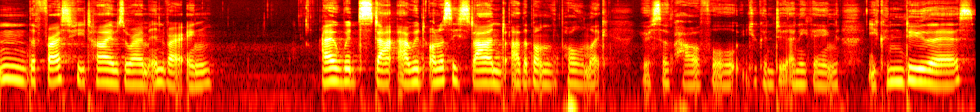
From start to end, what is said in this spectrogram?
mm, the first few times where I'm inverting, I would stand I would honestly stand at the bottom of the pole and like you're so powerful, you can do anything, you can do this.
